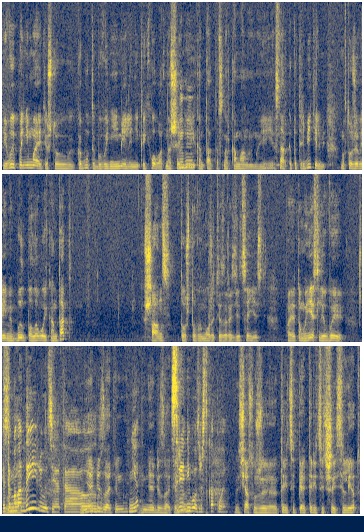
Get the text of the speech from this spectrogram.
И вы, и вы понимаете, что вы, как будто бы вы не имели никакого отношения угу. и контактов с наркоманами и с наркопотребителями, но в то же время был половой контакт, шанс, то, что вы можете заразиться, есть. Поэтому если вы это знак. молодые люди? Это... Не обязательно. Нет? Не обязательно. Средний возраст какой? Сейчас уже 35-36 лет.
